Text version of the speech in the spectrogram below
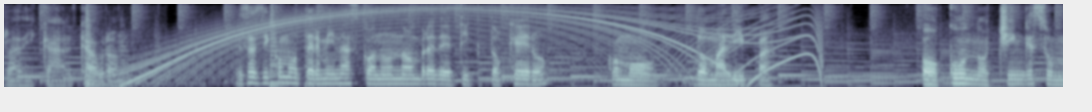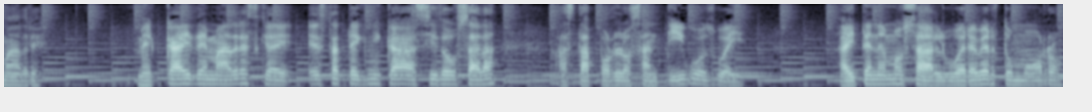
Radical, cabrón. Es así como terminas con un nombre de tiktokero como Domalipa. O Kuno, chingue su madre. Me cae de madres que esta técnica ha sido usada hasta por los antiguos, güey. Ahí tenemos al Wherever Tomorrow.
